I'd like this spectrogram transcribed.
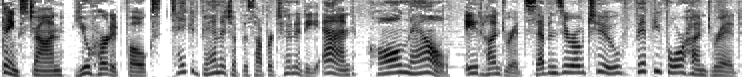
Thanks, John. You heard it, folks. Take advantage of this opportunity and call now. 800 702 5400.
